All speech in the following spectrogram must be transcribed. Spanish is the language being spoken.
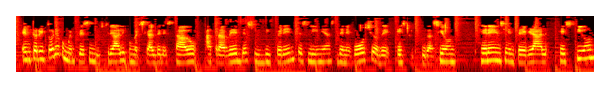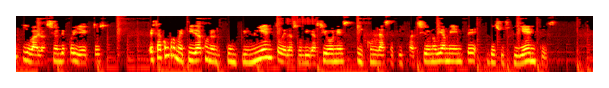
En territorio como empresa industrial y comercial del Estado, a través de sus diferentes líneas de negocio de estructuración, gerencia integral, gestión y evaluación de proyectos, está comprometida con el cumplimiento de las obligaciones y con la satisfacción, obviamente, de sus clientes.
